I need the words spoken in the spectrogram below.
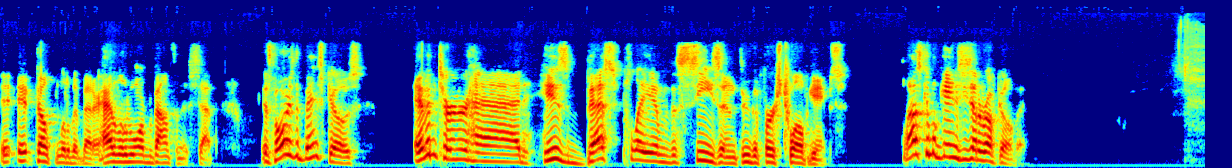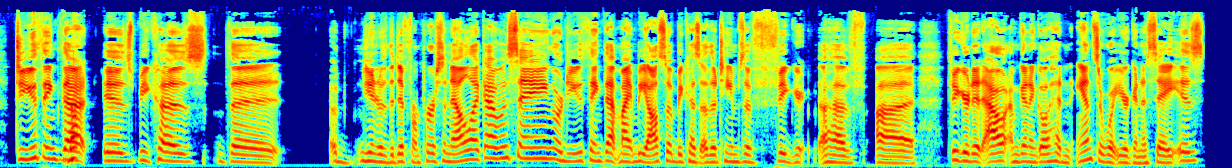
It, it, felt a little bit better. Had a little more of a bounce in his step. As far as the bench goes, Evan Turner had his best play of the season through the first 12 games. Last couple games, he's had a rough go of it. Do you think that no. is because the you know the different personnel like i was saying or do you think that might be also because other teams have figured have uh figured it out? I'm going to go ahead and answer what you're going to say is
